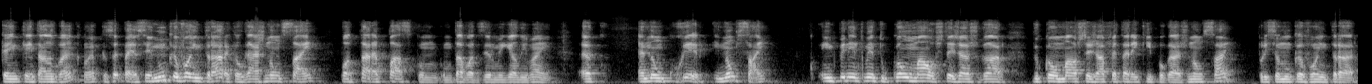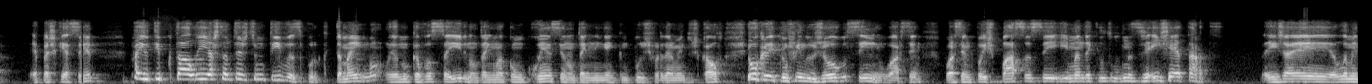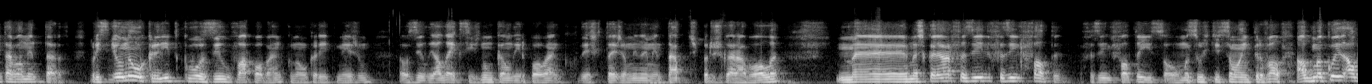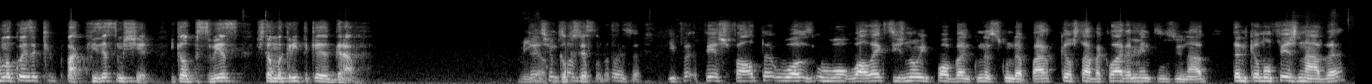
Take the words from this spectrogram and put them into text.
quem, quem está no banco, não é? Porque sei, pá, eu nunca vou entrar, aquele gajo não sai, pode estar a passo, como, como estava a dizer o Miguel e bem, a, a não correr e não sai. Independentemente do quão mal esteja a jogar, do quão mal esteja a afetar a equipa, o gajo não sai. Por isso eu nunca vou entrar é para esquecer. Pá, e o tipo que está ali às tantas desmotiva-se, porque também, bom, eu nunca vou sair, não tenho uma concorrência, não tenho ninguém que me puxe verdadeiramente os calços. Eu acredito que no fim do jogo, sim, o Arsene, o Arsene depois passa-se e, e manda aquilo tudo, mas aí já é tarde. Aí já é lamentavelmente tarde. Por isso, eu não acredito que o Ozil vá para o banco, não acredito mesmo. Ozil e Alexis nunca vão ir para o banco, desde que estejam minimamente aptos para jogar a bola. Mas, mas se calhar fazia-lhe fazia falta. Fazia-lhe falta isso, ou uma substituição ao intervalo. Alguma coisa, alguma coisa que, pá, que fizesse mexer e que ele percebesse isto é uma crítica grave. Miguel. Deixa-me só dizer uma coisa. E fe- fez falta o, o, o Alexis não ir para o banco na segunda parte, porque ele estava claramente lesionado, tanto que ele não fez nada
